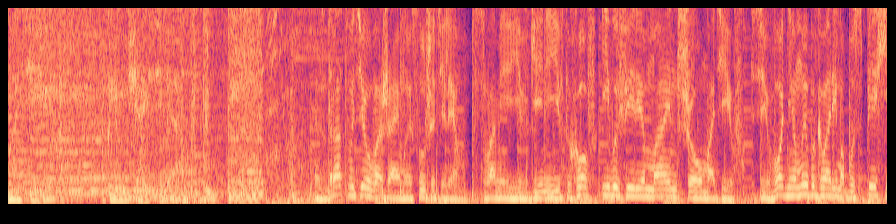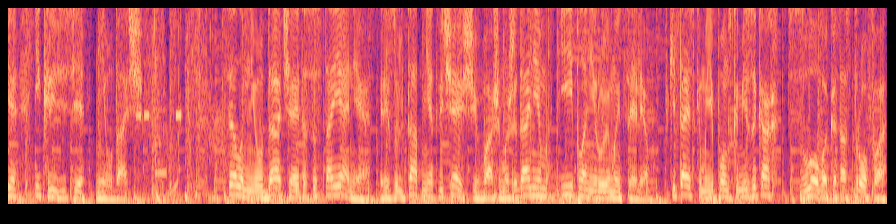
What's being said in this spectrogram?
«Мотив». Включай себя. Здравствуйте, уважаемые слушатели! С вами Евгений Евтухов и в эфире Mind Show Мотив. Сегодня мы поговорим об успехе и кризисе неудач. В целом неудача – это состояние, результат, не отвечающий вашим ожиданиям и планируемой цели. В китайском и японском языках слово «катастрофа»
